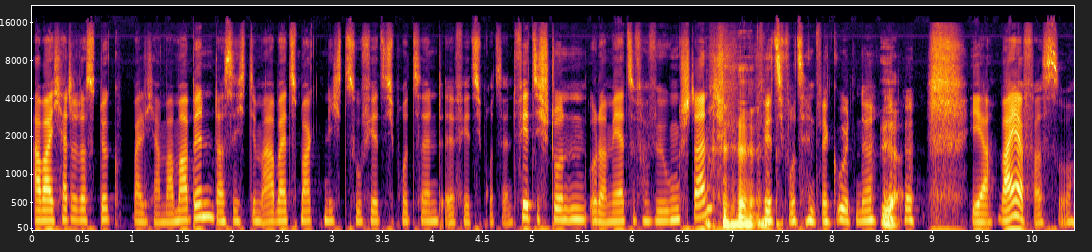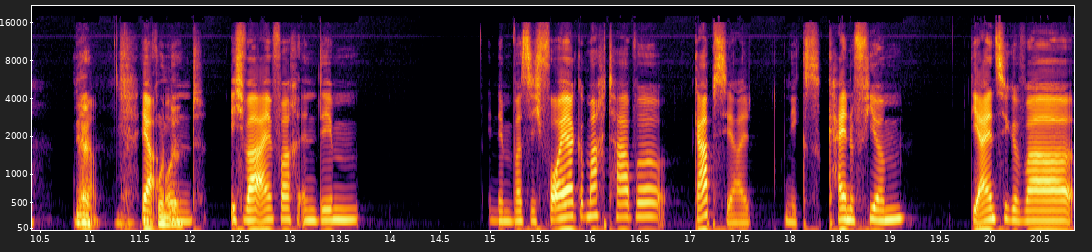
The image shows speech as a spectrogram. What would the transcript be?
Aber ich hatte das Glück, weil ich ja Mama bin, dass ich dem Arbeitsmarkt nicht zu 40 Prozent, äh 40 Prozent, 40 Stunden oder mehr zur Verfügung stand. 40 Prozent wäre gut, ne? Ja. ja, war ja fast so. Ja, ja Grunde. und ich war einfach in dem, in dem, was ich vorher gemacht habe, gab es ja halt nichts. Keine Firmen. Die einzige war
